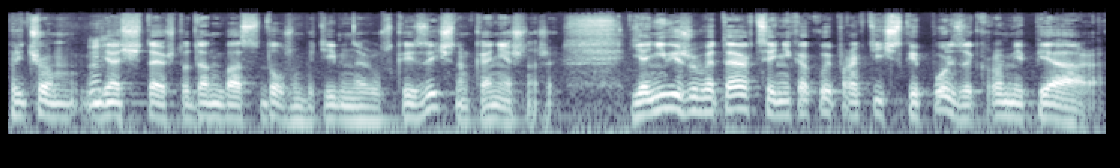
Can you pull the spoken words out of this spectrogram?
причем угу. я считаю, что Донбасс должен быть именно русскоязычным, конечно же, я не вижу в этой акции никакой практической пользы, кроме пиара.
